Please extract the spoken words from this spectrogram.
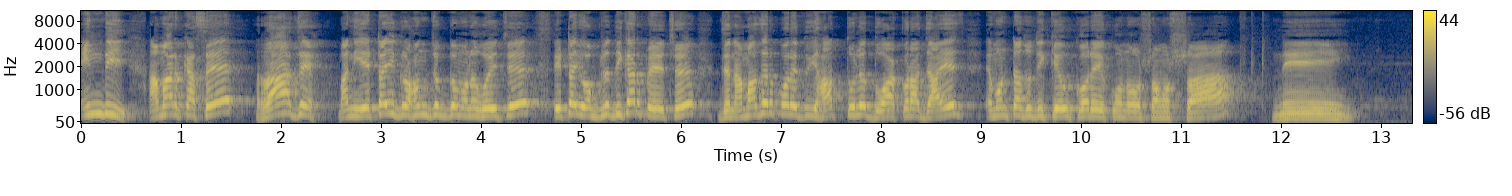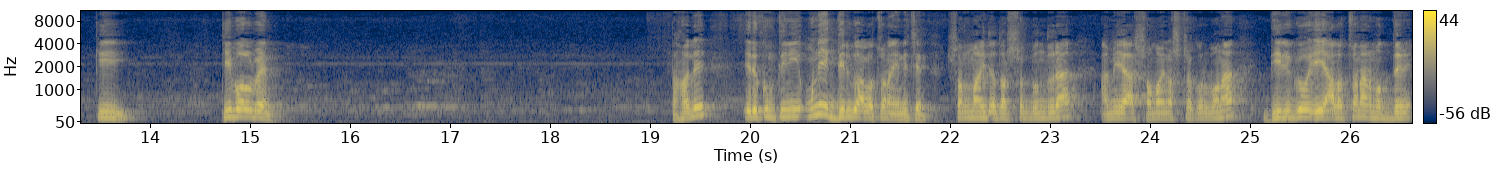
হিন্দি আমার কাছে রাজে মানে এটাই গ্রহণযোগ্য মনে হয়েছে, এটাই অগ্রাধিকার পেয়েছে যে নামাজের পরে দুই হাত তুলে দোয়া করা জায়েজ, এমনটা যদি কেউ করে, কোনো সমস্যা নেই। কি? কি বলবেন? তাহলে এরকম তিনি অনেক দীর্ঘ আলোচনা এনেছেন। সম্মানিত দর্শক বন্ধুরা, আমি আর সময় নষ্ট করব না। দীর্ঘ এই আলোচনার মধ্যে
